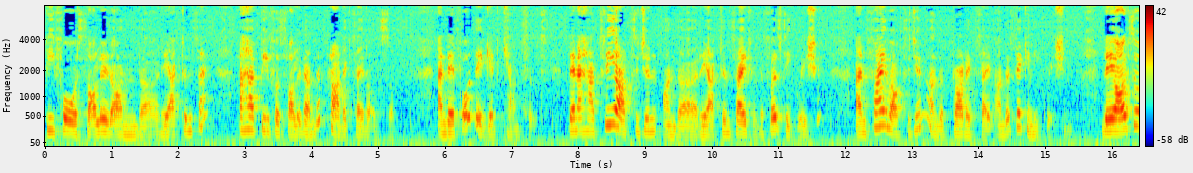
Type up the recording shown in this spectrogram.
P4 solid on the reactant side, I have P4 solid on the product side also and therefore they get cancelled. Then I have 3 oxygen on the reactant side for the first equation and 5 oxygen on the product side on the second equation. They also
